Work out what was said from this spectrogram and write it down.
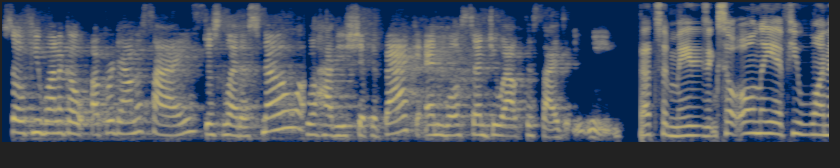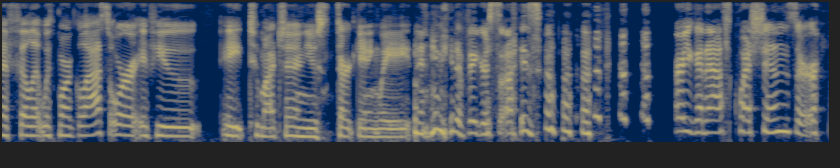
So if you want to go up or down a size, just let us know. We'll have you ship it back and we'll send you out the size that you need. That's amazing. So only if you want to fill it with more glass or if you ate too much and you start gaining weight and you need a bigger size. Are you going to ask questions or?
